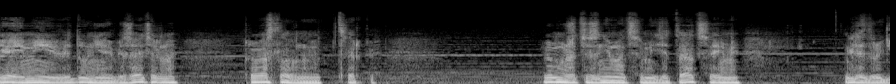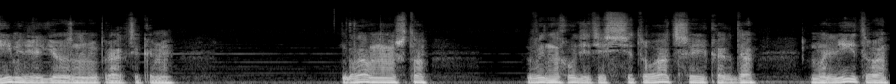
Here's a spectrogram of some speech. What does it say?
я имею в виду не обязательно православную церковь. Вы можете заниматься медитациями или другими религиозными практиками. Главное, что вы находитесь в ситуации, когда молитва,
